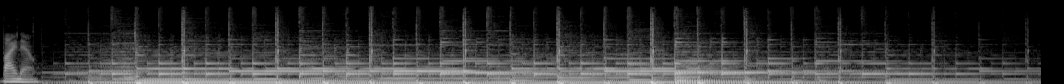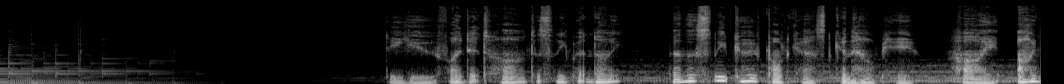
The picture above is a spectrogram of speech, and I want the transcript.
Bye now. Do you find it hard to sleep at night? Then the Sleep Cove podcast can help you. Hi, I'm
